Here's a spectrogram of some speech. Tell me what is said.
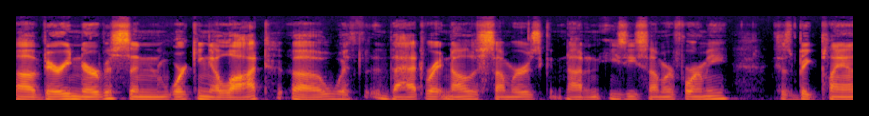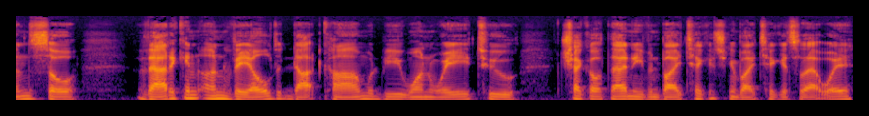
uh, very nervous and working a lot uh, with that right now. The summer is not an easy summer for me because big plans. So VaticanUnveiled.com would be one way to check out that and even buy tickets. You can buy tickets that way.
